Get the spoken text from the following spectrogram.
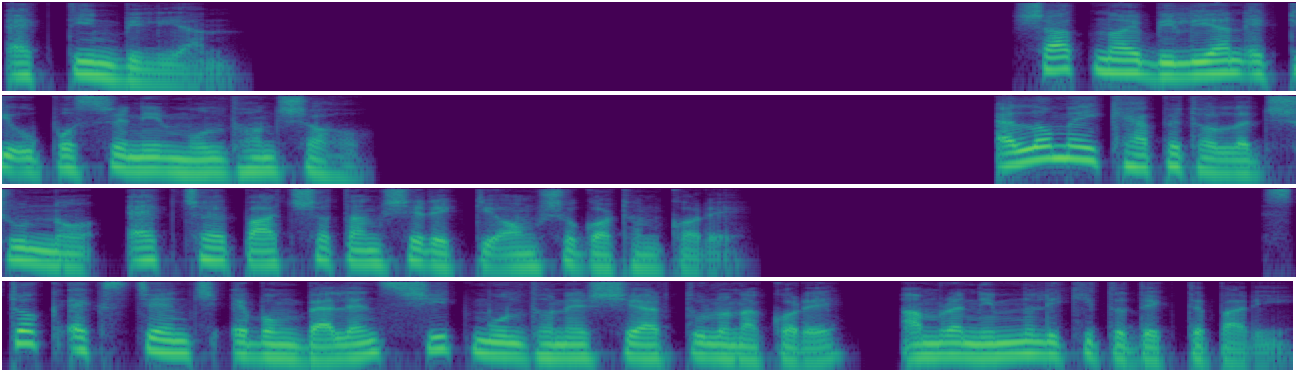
এক তিন বিলিয়ন। সাত নয় বিলিয়ন একটি উপশ্রেণীর মূলধন সহ অ্যালোমেই ক্যাপিটালেড শূন্য এক ছয় পাঁচ শতাংশের একটি অংশ গঠন করে। স্টক এক্সচেঞ্জ এবং ব্যালেন্স শিট মূলধনের শেয়ার তুলনা করে আমরা নিম্নলিখিত দেখতে পারি।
